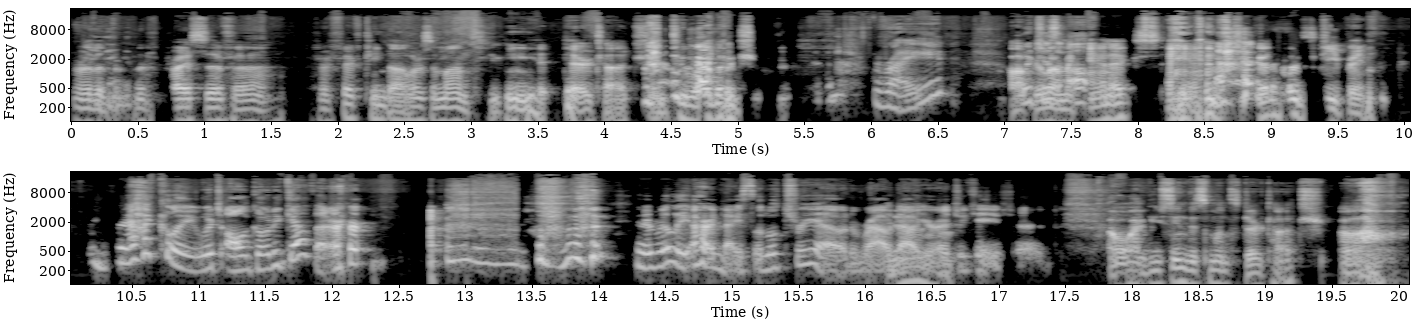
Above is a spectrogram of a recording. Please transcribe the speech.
For the, the price of uh, for fifteen dollars a month, you can get Dare Touch and two other right? popular is all- mechanics and good housekeeping. Exactly, which all go together. they really are a nice little trio to round out your education. Oh, have you seen this month's Dare Touch? Oh,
